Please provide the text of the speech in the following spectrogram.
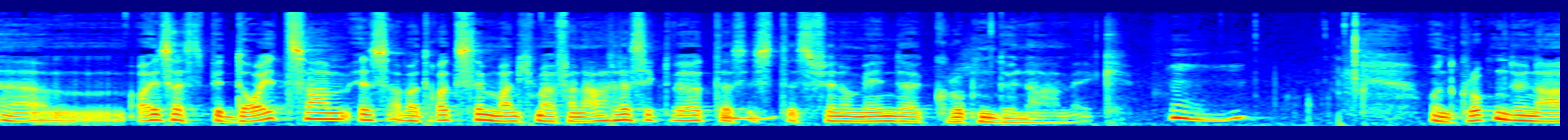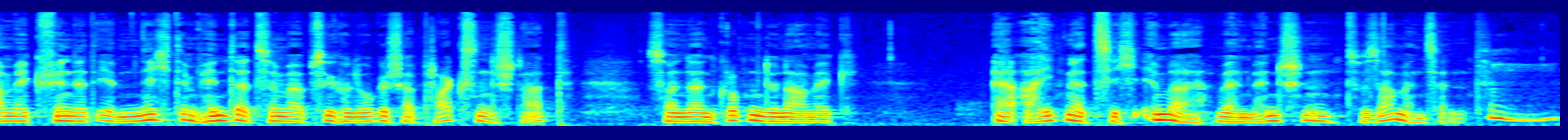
ähm, äußerst bedeutsam ist, aber trotzdem manchmal vernachlässigt wird, das mhm. ist das Phänomen der Gruppendynamik. Mhm. Und Gruppendynamik findet eben nicht im Hinterzimmer psychologischer Praxen statt, sondern Gruppendynamik ereignet sich immer, wenn Menschen zusammen sind. Mhm.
